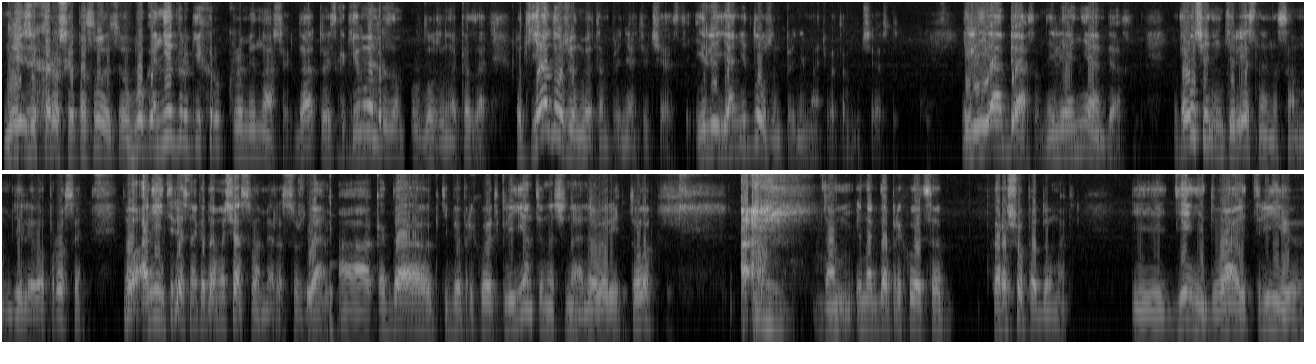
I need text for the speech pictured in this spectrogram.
Но есть же хорошая пословица, у Бога нет других рук, кроме наших. Да? То есть, каким да. образом Бог должен наказать? Вот я должен в этом принять участие, или я не должен принимать в этом участие? Или я обязан, или я не обязан? Это очень интересные на самом деле вопросы. Ну, они интересны, когда мы сейчас с вами рассуждаем. А когда к тебе приходят клиенты начинают говорить, то там иногда приходится хорошо подумать. И день, и два, и три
